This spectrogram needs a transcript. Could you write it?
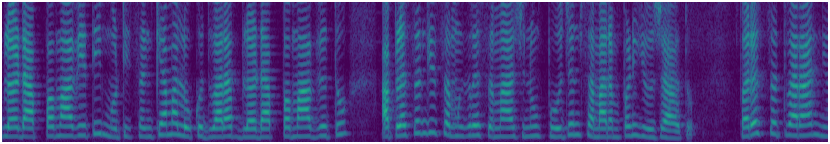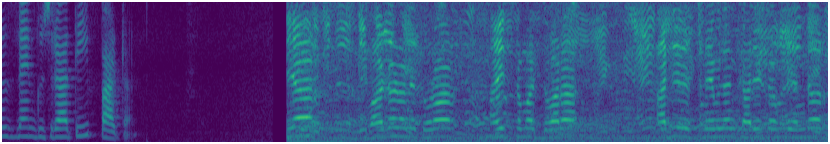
બ્લડ આપવામાં આવી હતી. મોટી સંખ્યામાં લોકો દ્વારા બ્લડ આપવામાં આવ્યું હતું. આ પ્રસંગે સમગ્ર સમાજનું ભોજન સમારંભ પણ યોજાયો હતો. પરસ તત્વારા ન્યૂઝ ગુજરાતી, પાટણ. વાગડ અને ચોરાડ આહિર સમાજ દ્વારા આજે સ્નેહમિલન કાર્યક્રમની અંદર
